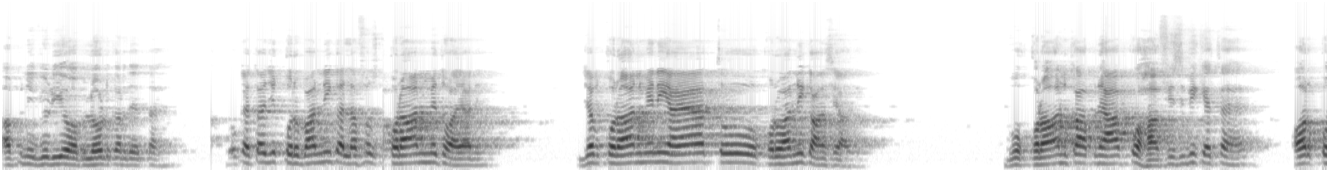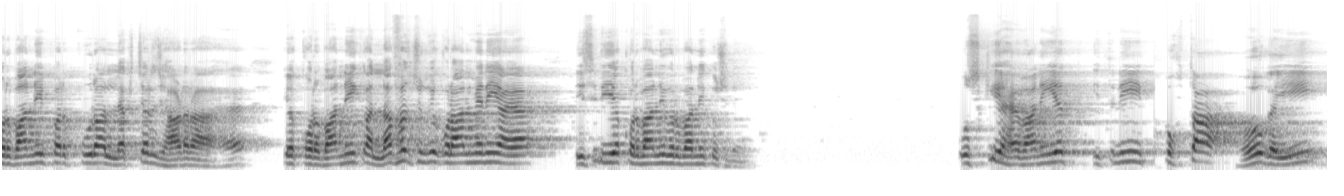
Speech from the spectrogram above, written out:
اپنی ویڈیو اپلوڈ کر دیتا ہے۔ وہ کہتا ہے جی قربانی کا لفظ قرآن میں تو آیا نہیں۔ جب قرآن میں نہیں آیا تو قربانی کہاں سے آ گئی؟ وہ قرآن کا اپنے آپ کو حافظ بھی کہتا ہے اور قربانی پر پورا لیکچر جھاڑ رہا ہے کہ قربانی کا لفظ چونکہ قرآن میں نہیں آیا، اس لیے قربانی قربانی کچھ نہیں۔ اس کی حیوانیت اتنی پختہ ہو گئی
